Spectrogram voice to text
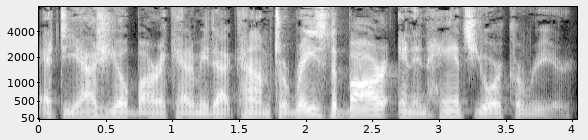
at DiageoBarAcademy.com to raise the bar and enhance your career.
